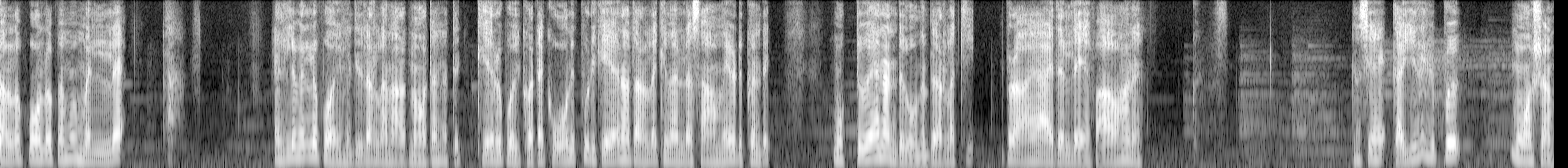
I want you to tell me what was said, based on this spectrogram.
തള്ള പോലൊക്കെ മെല്ലെ മെല്ലെ പോയിന്റ് തള്ള നടന്നോട്ടങ്ങത്ത് കയറി പോയിക്കോട്ടെ. കോണിപ്പൊടി കയറാൻ തള്ളക്ക് നല്ല സമയം എടുക്കണ്ട്. മുട്ടുവേനുണ്ട് തോന്നുന്നു. തള്ളക്ക് പ്രായമായതല്ലേ പാവാണ്. പക്ഷേ കയ്യിലിരിപ്പ് മോശം.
